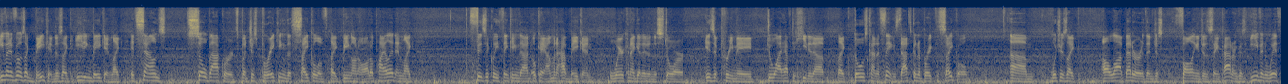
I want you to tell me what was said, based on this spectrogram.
even if it was like bacon, just like eating bacon, like it sounds so backwards, but just breaking the cycle of like being on autopilot and like physically thinking that, okay, I'm gonna have bacon. Where can I get it in the store? Is it pre made? Do I have to heat it up? Like those kind of things. That's gonna break the cycle, um, which is like a lot better than just falling into the same pattern. Because even with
